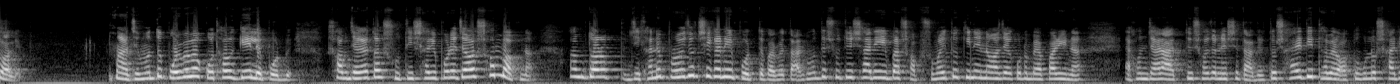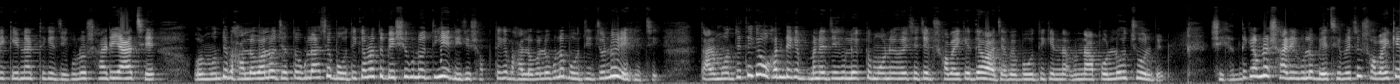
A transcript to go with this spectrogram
চলে। মাঝে মধ্যে পরবে বা কোথাও গেলে পরবে। সব জায়গায় তো আর সুতির শাড়ি পরে যাওয়া সম্ভব না। ধরো যেখানে প্রয়োজন সেখানেই পরতে পারবে। তার মধ্যে সুতির শাড়ি বা সবসময় তো কিনে নেওয়া যায়, কোনো ব্যাপারই না। এখন যারা আত্মীয় স্বজন এসে তাদের তো শাড়ি দিতে হবে। অতগুলো শাড়ি কেনার থেকে যেগুলো শাড়ি আছে, ওর মধ্যে ভালো ভালো যতগুলো আছে, বৌদিকে আমরা তো বেশিগুলো দিয়ে দিয়েছি সব থেকে ভালো ভালোগুলো বৌদির জন্যই রেখেছি। তার মধ্যে থেকে ওখান থেকে মানে যেগুলো একটু মনে হয়েছে যে সবাইকে দেওয়া যাবে, বৌদিকে না না পড়লেও চলবে। সেখান থেকে আমরা শাড়িগুলো বেছে বেছে সবাইকে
